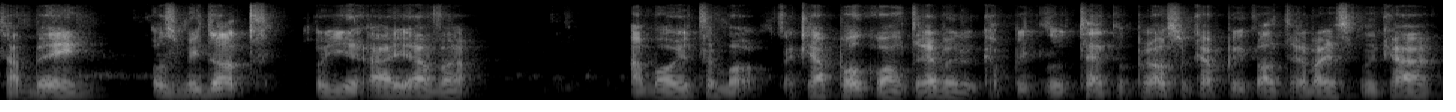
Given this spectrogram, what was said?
também os Midot, o Yirá amor e temor. Daqui a pouco o Altreba, no capítulo 10, no próximo capítulo, o Altreba vai explicar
